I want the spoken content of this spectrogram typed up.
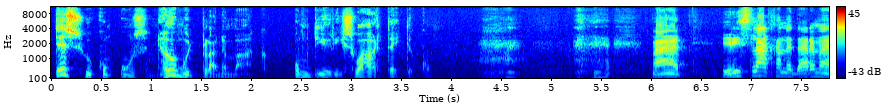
Dis hoekom ons nou moet planne maak om deur die swaar tyd te kom. Maar hierdie slag gaan 'n darme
